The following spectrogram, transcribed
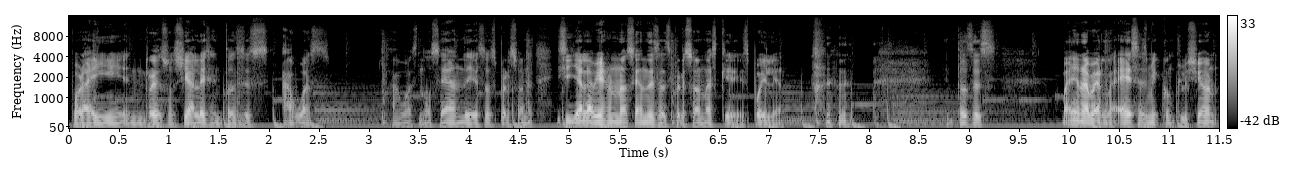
por ahí en redes sociales, entonces aguas, aguas, no sean de esas personas. Y si ya la vieron, no sean de esas personas que spoilean. entonces, vayan a verla, esa es mi conclusión.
